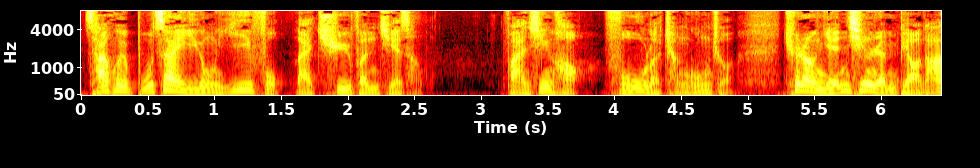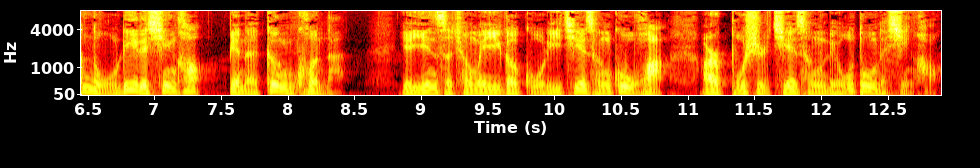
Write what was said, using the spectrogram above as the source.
才会不再用衣服来区分阶层。反信号服务了成功者，却让年轻人表达努力的信号变得更困难。也因此成为一个鼓励阶层固化而不是阶层流动的信号，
